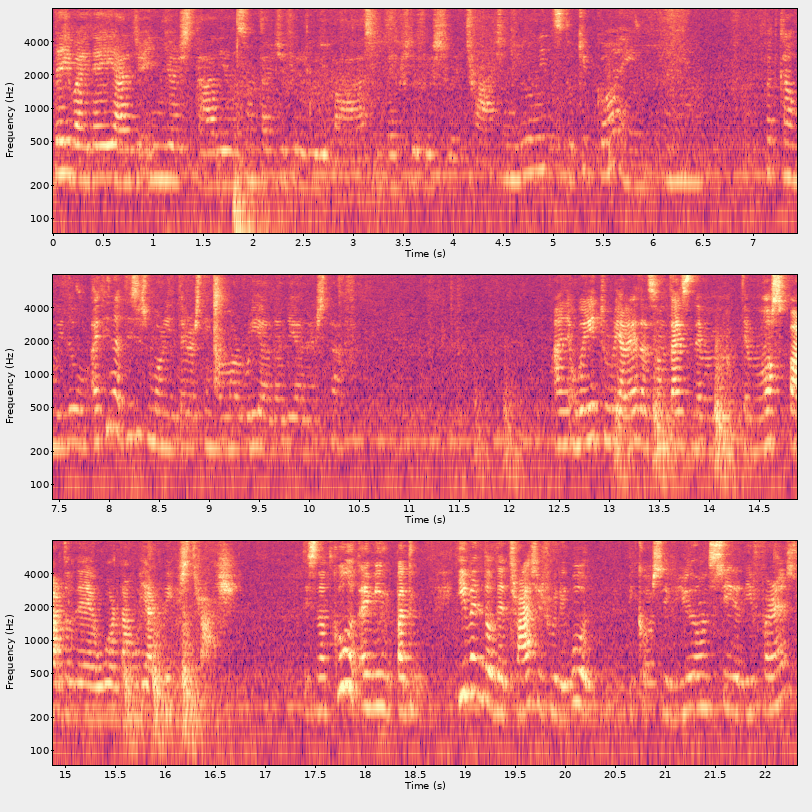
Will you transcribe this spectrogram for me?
day by day are in your study and sometimes you feel really bad, sometimes you feel really trash and you need to keep going. I mean, what can we do? I think that this is more interesting and more real than the other stuff. And we need to realize that sometimes the, the most part of the work that we are doing is trash. It's not good. I mean, but even though the trash is really good, because if you don't see the difference,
